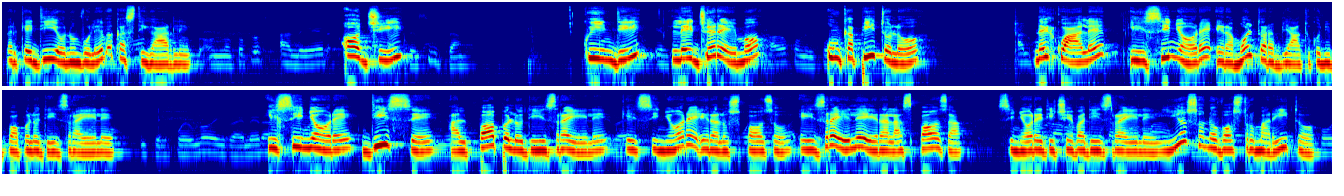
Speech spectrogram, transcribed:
perché Dio non voleva castigarli. Oggi, quindi, leggeremo un capitolo nel quale il Signore era molto arrabbiato con il popolo di Israele. Il Signore disse al popolo di Israele che il Signore era lo sposo e Israele era la sposa. Il Signore diceva di Israele, io sono vostro marito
